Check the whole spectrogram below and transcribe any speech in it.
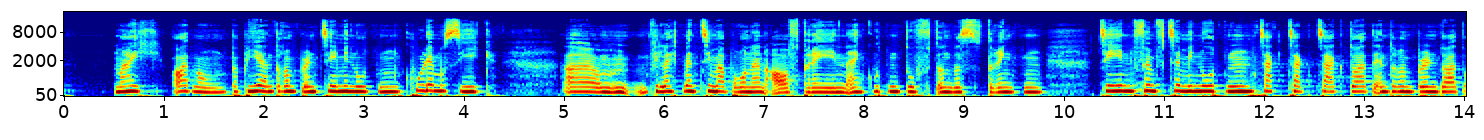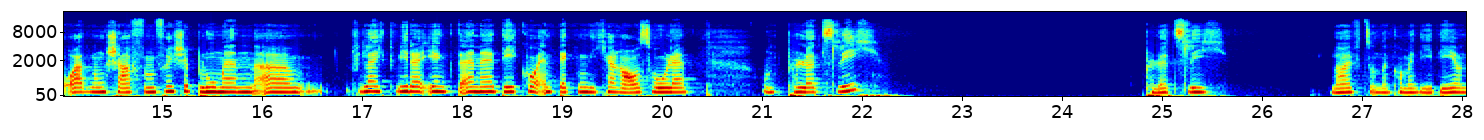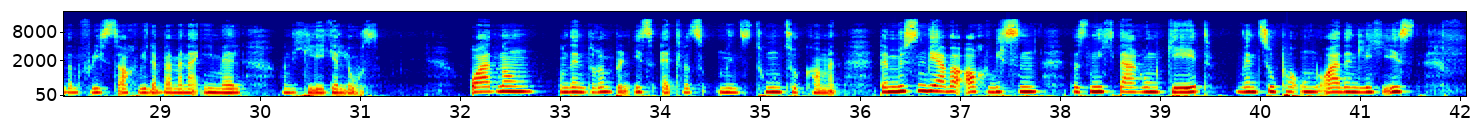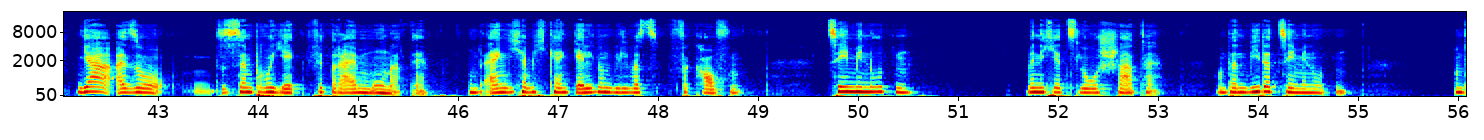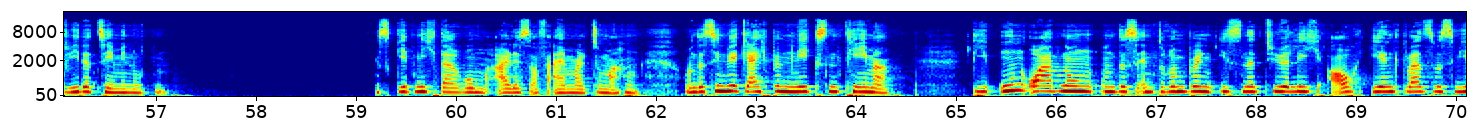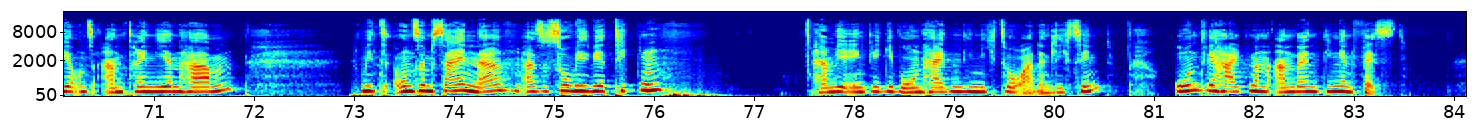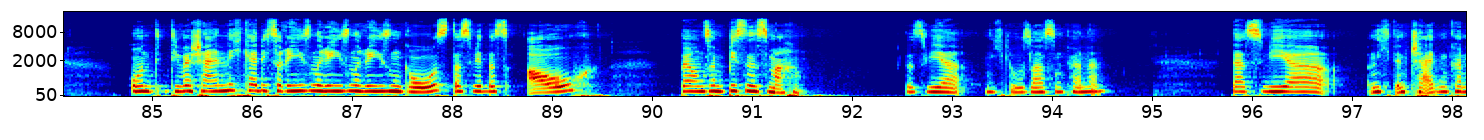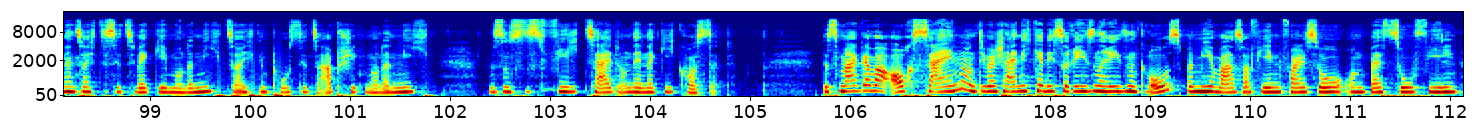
mache ich Ordnung, Papier entrümpeln, zehn Minuten, coole Musik, ähm, vielleicht mein Zimmerbrunnen aufdrehen, einen guten Duft und was trinken. 10, 15 Minuten, zack, zack, zack, dort entrümpeln, dort Ordnung schaffen, frische Blumen, ähm, vielleicht wieder irgendeine Deko entdecken, die ich heraushole. Und plötzlich, plötzlich läuft's und dann kommen die Idee und dann fließt es auch wieder bei meiner E-Mail und ich lege los. Ordnung und entrümpeln ist etwas, um ins Tun zu kommen. Da müssen wir aber auch wissen, dass nicht darum geht, wenn super unordentlich ist. Ja, also das ist ein Projekt für drei Monate. Und eigentlich habe ich kein Geld und will was verkaufen. Zehn Minuten, wenn ich jetzt losstarte. Und dann wieder zehn Minuten. Und wieder zehn Minuten. Es geht nicht darum, alles auf einmal zu machen. Und da sind wir gleich beim nächsten Thema. Die Unordnung und das Entrümpeln ist natürlich auch irgendwas, was wir uns antrainieren haben mit unserem Sein. Ne? Also so wie wir ticken, haben wir irgendwie Gewohnheiten, die nicht so ordentlich sind. Und wir halten an anderen Dingen fest. Und die Wahrscheinlichkeit ist riesen, riesen, riesengroß, dass wir das auch bei unserem Business machen. Dass wir nicht loslassen können. Dass wir nicht entscheiden können, soll ich das jetzt weggeben oder nicht, soll ich den Post jetzt abschicken oder nicht. Dass uns das viel Zeit und Energie kostet. Das mag aber auch sein und die Wahrscheinlichkeit ist riesen, riesengroß. Bei mir war es auf jeden Fall so und bei so vielen,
